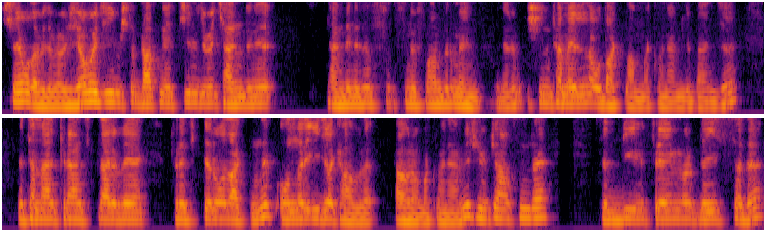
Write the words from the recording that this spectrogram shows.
Şey olabilir böyle Java'cıyım işte .NET'ciyim gibi kendini kendinizi sınıflandırmayın derim. İşin temeline odaklanmak önemli bence. Ve temel prensipler ve pratiklere odaklanıp onları iyice kavra- kavramak önemli. Çünkü aslında işte dil, framework değişse de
